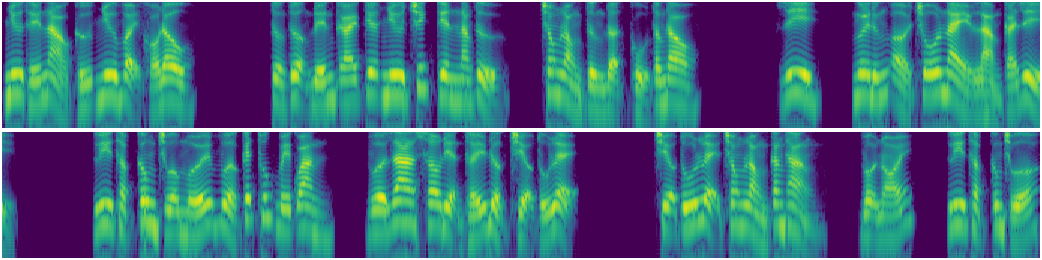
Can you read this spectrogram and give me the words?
như thế nào cứ như vậy khó đâu. Tưởng tượng đến cái kia như trích tiên nam tử, trong lòng từng đợt củ tâm đau. Di, ngươi đứng ở chỗ này làm cái gì? Ly thập công chúa mới vừa kết thúc bế quan, vừa ra sau điện thấy được triệu tú lệ. Triệu tú lệ trong lòng căng thẳng, vội nói, ly thập công chúa,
